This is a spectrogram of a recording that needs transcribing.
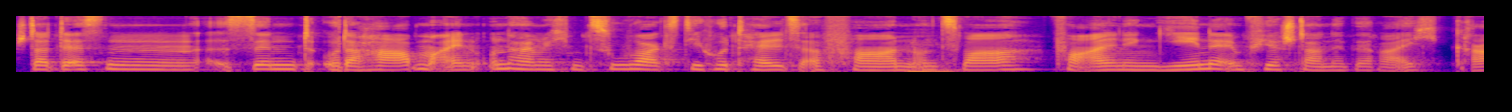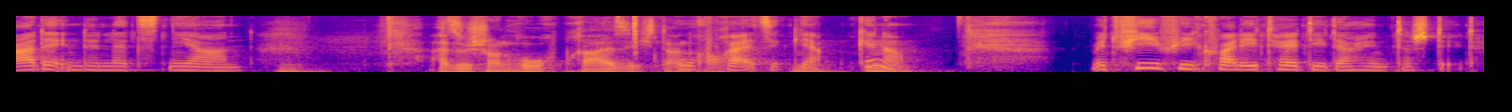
Stattdessen sind oder haben einen unheimlichen Zuwachs die Hotels erfahren. Und mhm. zwar vor allen Dingen jene im Viersterne-Bereich, gerade in den letzten Jahren. Mhm. Also schon hochpreisig dann hochpreisig, auch. Hochpreisig, ja, mhm. genau mit viel, viel Qualität, die dahinter steht.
